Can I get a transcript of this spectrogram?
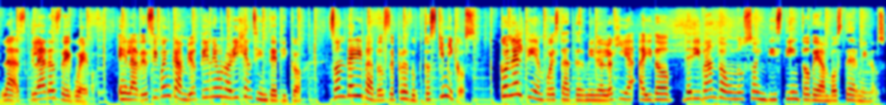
las claras de huevo. El adhesivo, en cambio, tiene un origen sintético. Son derivados de productos químicos. Con el tiempo, esta terminología ha ido derivando a un uso indistinto de ambos términos,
